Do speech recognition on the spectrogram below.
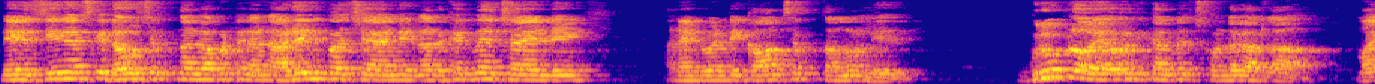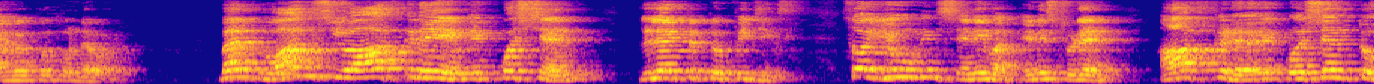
నేను సీనియర్స్కి డౌట్ చెప్తున్నాను కాబట్టి నన్ను ఐడెంటిఫై చేయండి నన్ను రికగ్నైజ్ చేయండి అనేటువంటి కాన్సెప్ట్ తనలో లేదు గ్రూప్లో ఎవరికి కనిపించకుండా అట్లా మాయమైపోతూ ఉండేవాడు బట్ వన్స్ యూ ఆస్క్ హిమ్ ఏ క్వశ్చన్ రిలేటెడ్ టు ఫిజిక్స్ సో యూ మీన్స్ ఎనీ వన్ ఎనీ స్టూడెంట్ ఆస్క్డ్ ఏ క్వశ్చన్ టు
